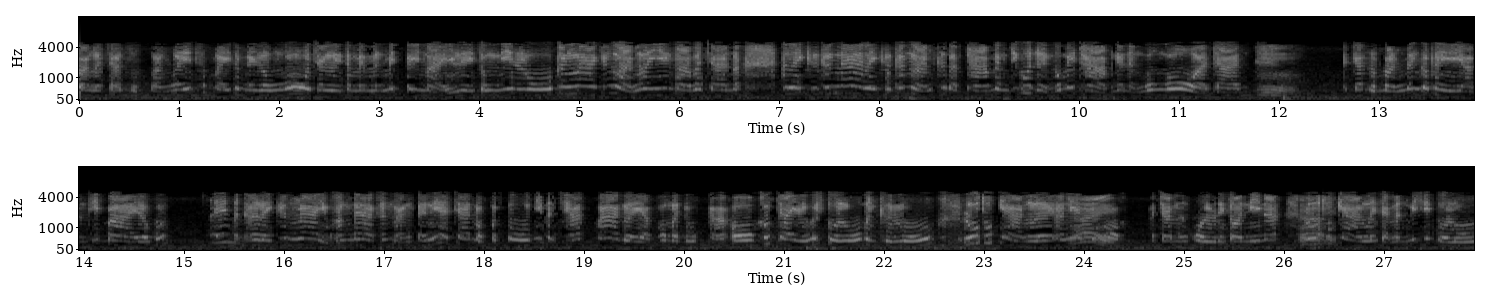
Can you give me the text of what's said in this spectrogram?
ฟังอาจารย์สุฟังไว้ทำไมทำไมเราโง่จังเลยทำไมมันไม่ไปไหนเลย ตรงนี้รู้ข้างหน้าข้างหลังอะไรยังถามอาจารย์ว่าอะไรคือข้างหน้าอะไรคือข้างหลังคือแบบถามแบบที่คนอื่นเขาไม่ถามกันนะโง่ๆอะอาจารย์อืมอาจารย์สมบังนั่นก็พยายามอธิบายแล้วก็เอ๊ะมันอะไรข้างหน้าอยู่ข้างหน้าข้างหลัง แต่เนี่ยอาจารย์บอกประตูนี่มันชัดมากเลยอะพอมาดูขาโอ้เข้าใจเลยว่าตัวรู้มันคือรู้รู้ คลในตอนนี้นะรู้ทุกอย่างเลยแต่มันไม่ใช่ตัวรู้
